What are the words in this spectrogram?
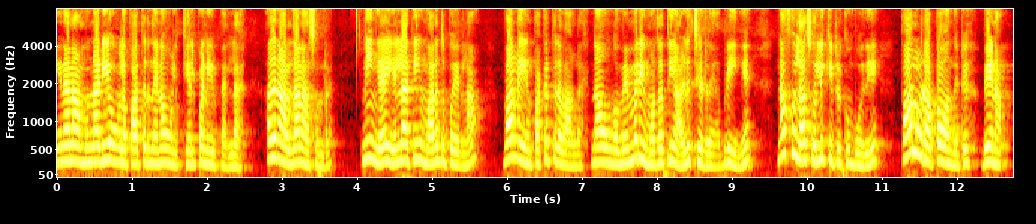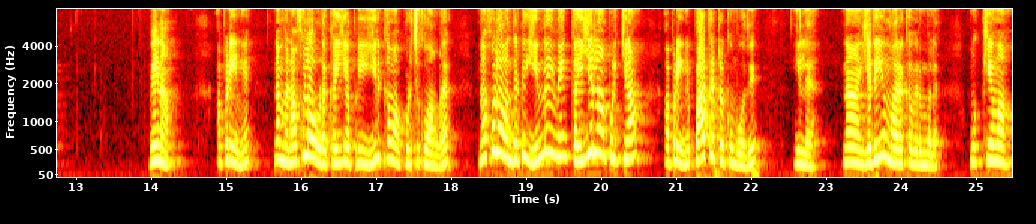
ஏன்னா நான் முன்னாடியே உங்களை பார்த்துருந்தேன்னா உங்களுக்கு ஹெல்ப் பண்ணியிருப்பேன்ல. அதனால தான் நான் சொல்கிறேன் நீங்கள் எல்லாத்தையும் மறந்து போயிடலாம். வாங்க என் பக்கத்தில் வாங்க. நான் உங்கள் மெமரி மொத்தத்தையும் அழிச்சிடுறேன் அப்படின்னு நஃபுல்லா சொல்லிக்கிட்டு இருக்கும்போதே பாலோட அப்பா வந்துட்டு வேணாம் வேணாம் அப்படின்னு நம்ம நஃபுலாவோட கையை அப்படியே இறுக்கமாக பிடிச்சிக்குவாங்க. நஃபுலா வந்துட்டு என்ன இவன் கையெல்லாம் பிடிக்கிறான்? அப்படின்னு பார்த்துட்டு இருக்கும்போது இல்லை நான் எதையும் மறக்க விரும்பலை. முக்கியமாக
